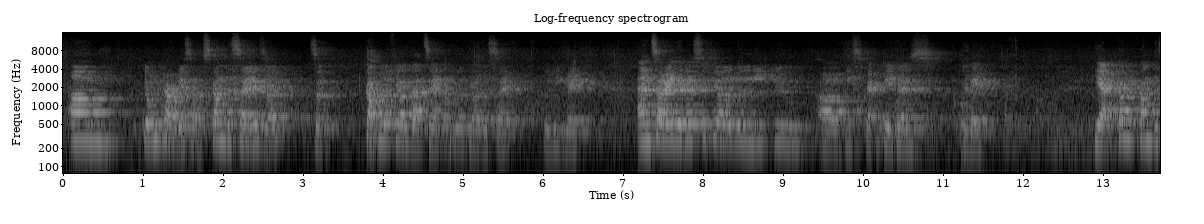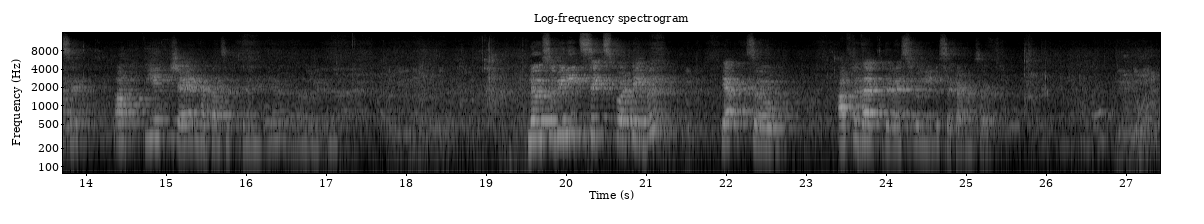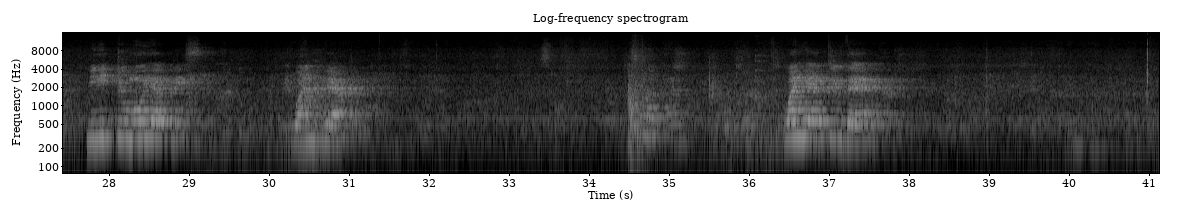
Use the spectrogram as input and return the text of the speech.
Um, don't crowd yourselves. Come this side as well. So couple of y'all that side, couple of y'all this side will be great. And sorry, the rest of y'all will need to uh, be spectators today. Yeah, come come this side. आप ये chair हटा सकते हैं क्या? No, so we need six per table. Yeah, so after that the rest will need to sit down. So we need two more here, please. One here. One here, two there.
